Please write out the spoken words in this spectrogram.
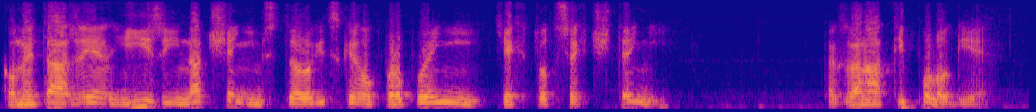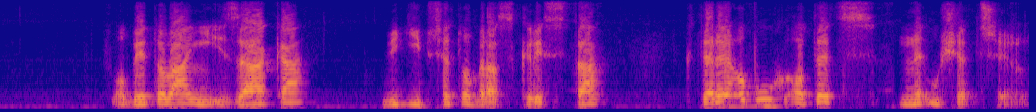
Komentáře jen hýří nadšením z teologického propojení těchto třech čtení, takzvaná typologie. V obětování Izáka vidí předobraz Krista, kterého Bůh Otec neušetřil,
